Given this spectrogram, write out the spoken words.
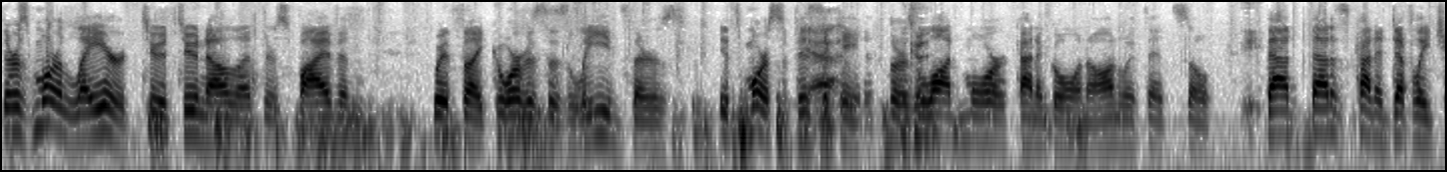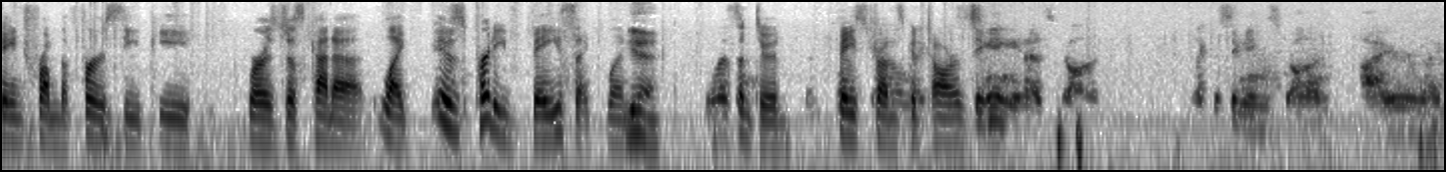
there's more layered to it too now that there's five and with like Orvis's leads there's it's more sophisticated. There's Okay. a lot more kind of going on with it. So that that has kind of definitely changed from the first EP where it's just kind of like it was pretty basic when Yeah. you listen to it. Bass drums, Now, like, guitars. The singing has gone, like the singing's gone higher. Like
